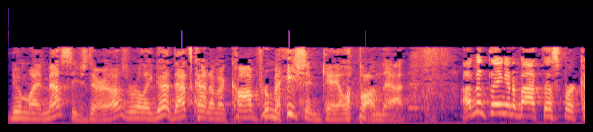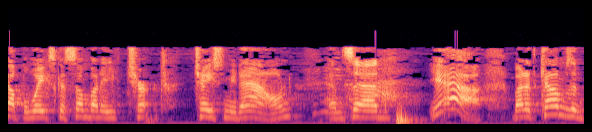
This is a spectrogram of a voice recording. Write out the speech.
do my message there. That was really good. That's kind of a confirmation, Caleb, on that. I've been thinking about this for a couple of weeks because somebody ch- chased me down and said, yeah, but it comes in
